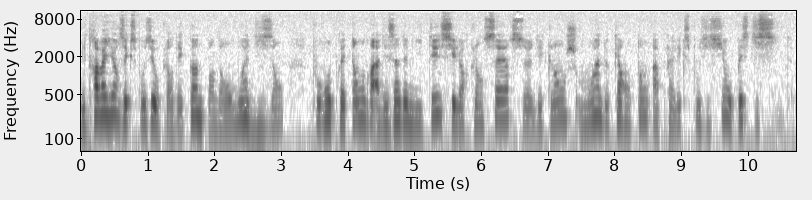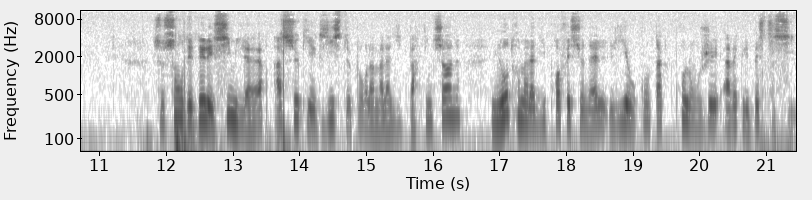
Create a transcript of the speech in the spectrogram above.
Les travailleurs exposés au chlordécone pendant au moins 10 ans pourront prétendre à des indemnités si leur cancer se déclenche moins de 40 ans après l'exposition aux pesticides. Ce sont des délais similaires à ceux qui existent pour la maladie de Parkinson, une autre maladie professionnelle liée au contact prolongé avec les pesticides.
